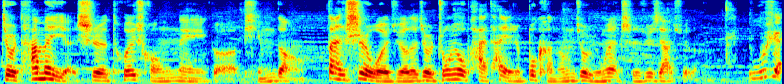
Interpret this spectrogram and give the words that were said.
就是他们也是推崇那个平等，但是我觉得就是中右派他也是不可能就永远持续下去的。不是。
